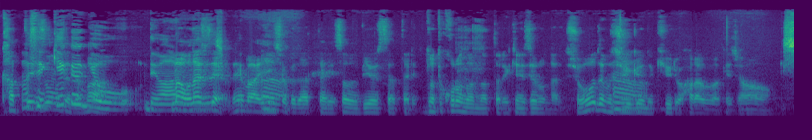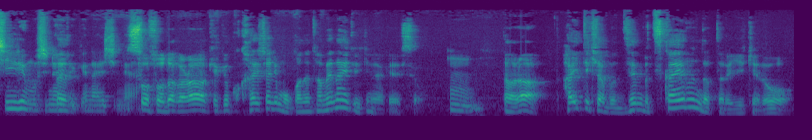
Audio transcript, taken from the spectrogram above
勝手に接ってた。客まあ業ではあるまあ同じだよね。まあうん飲食だったり、そう美容室だったり、だってコロナになったらいきなりゼロになるでしょ？でも従業員の給料払うわけじゃん。仕入れもしないといけないしね。そうそう、だから結局会社にもお金貯めないといけないわけですよ。うん。だから、入ってきた分全部使えるんだったらいいけど、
